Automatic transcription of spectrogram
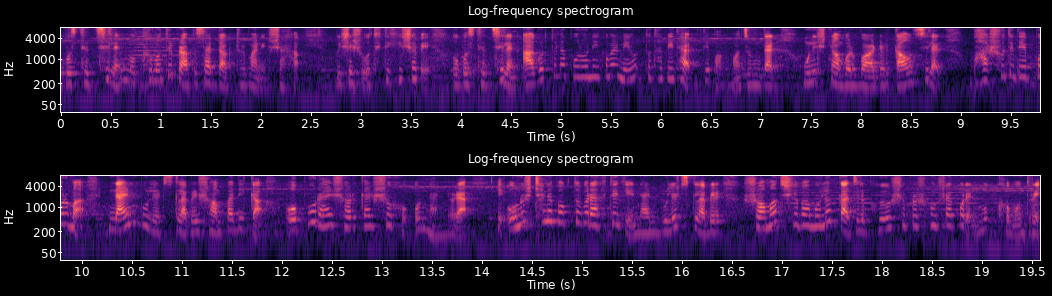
উপস্থিত ছিলেন মুখ্যমন্ত্রী প্রফেসর ডক্টর মানিক সাহা। বিশেষ অতিথি হিসাবে উপস্থিত ছিলেন আগরতলা পৌর নিগমের মেয়র তথা বিধায়ক দীপক মজুমদার, উনিশ নম্বর ওয়ার্ডের councillor Bhaswati Debbarma, nine bullets ক্লাবের সম্পাদিকা অপু রায় সরকার সহ অন্যান্যরা। এই অনুষ্ঠানে বক্তব্য রাখতে গিয়ে নাইন বুলেটস ক্লাবের সমাজ সেবামূলক কাজের ভূয়সী প্রশংসা করেন মুখ্যমন্ত্রী।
